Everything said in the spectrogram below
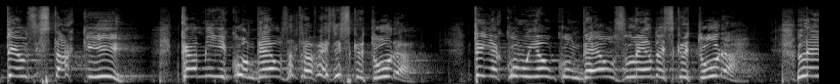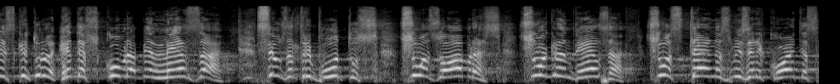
Deus está aqui. Caminhe com Deus através da Escritura. Tenha comunhão com Deus lendo a Escritura. Leia a Escritura, redescubra a beleza, seus atributos, suas obras, sua grandeza, suas ternas misericórdias,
